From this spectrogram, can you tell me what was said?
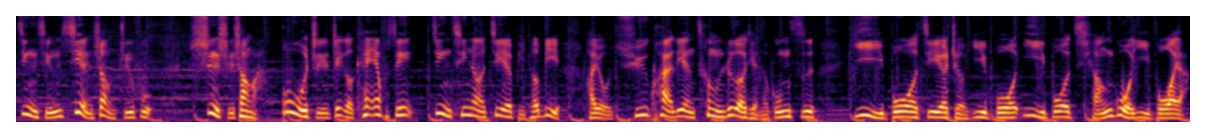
进行线上支付。事实上啊，不止这个 KFC，近期呢借比特币还有区块链蹭热点的公司一波接着一波，一波强过一波呀。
